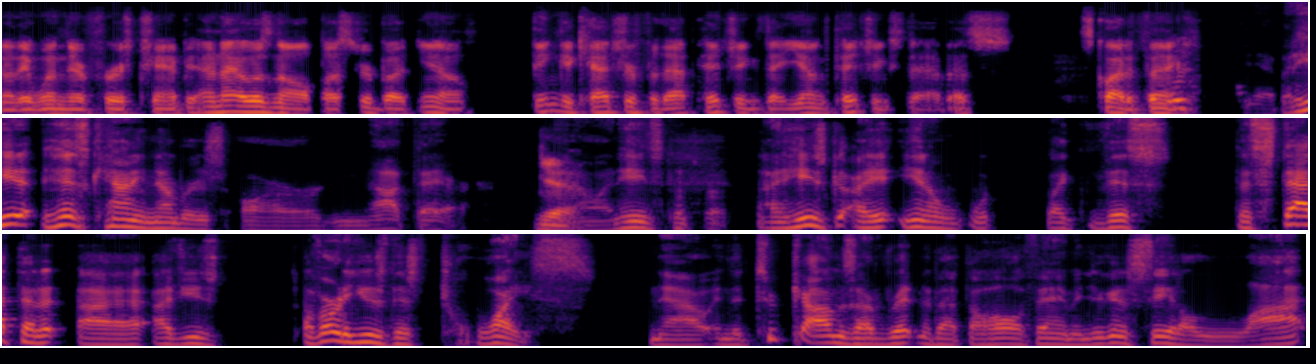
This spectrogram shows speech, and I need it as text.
know they win their first champion. And I wasn't all Buster, but you know being a catcher for that pitching, that young pitching staff, that's it's quite a thing. Yeah, but he his counting numbers are not there. Yeah, you know, and he's right. he's you know like this the stat that uh, I've used I've already used this twice now in the two columns I've written about the Hall of Fame, and you're going to see it a lot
